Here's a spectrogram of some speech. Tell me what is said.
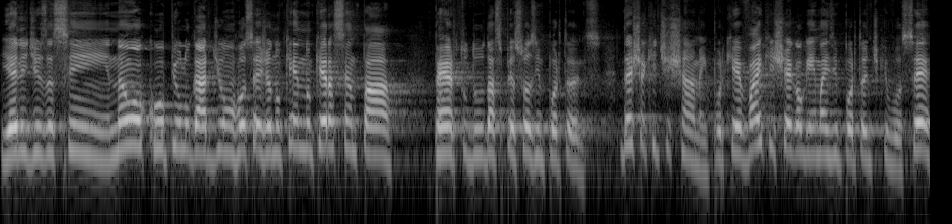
e ele diz assim: não ocupe o lugar de honra, ou seja, não queira, não queira sentar perto do, das pessoas importantes. Deixa que te chamem, porque vai que chega alguém mais importante que você,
